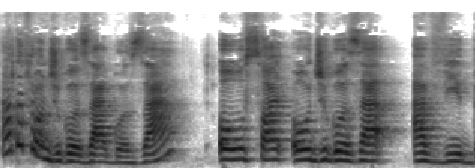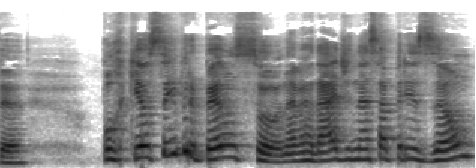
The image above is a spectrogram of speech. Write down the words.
ela tá falando de gozar, gozar? Ou só ou de gozar a vida? Porque eu sempre penso, na verdade, nessa prisão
